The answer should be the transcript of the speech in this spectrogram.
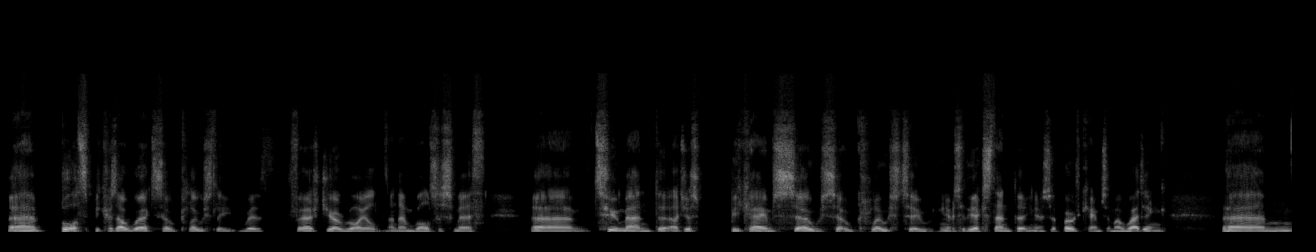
Uh, but because I worked so closely with first Joe Royle and then Walter Smith, um, two men that I just became so so close to. You know, to the extent that you know, so both came to my wedding. Um,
